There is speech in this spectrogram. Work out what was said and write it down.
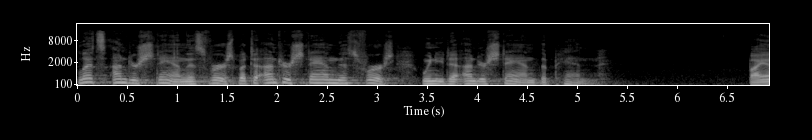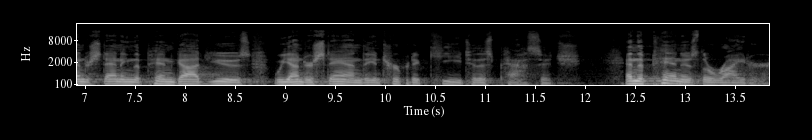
let's understand this verse. But to understand this verse, we need to understand the pen. By understanding the pen God used, we understand the interpretive key to this passage. And the pen is the writer.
